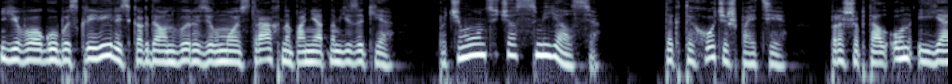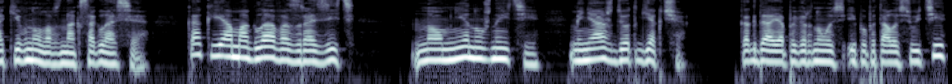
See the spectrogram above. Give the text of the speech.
Его губы скривились, когда он выразил мой страх на понятном языке. Почему он сейчас смеялся? «Так ты хочешь пойти?» прошептал он, и я кивнула в знак согласия. Как я могла возразить? Но мне нужно идти. Меня ждет Гекче. Когда я повернулась и попыталась уйти,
